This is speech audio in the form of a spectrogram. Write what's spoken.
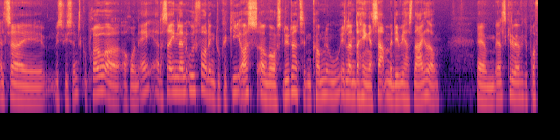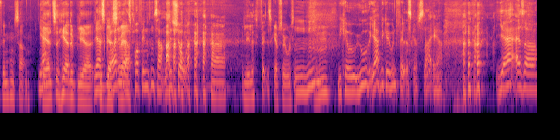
Altså, øh, hvis vi sådan skulle prøve at, at runde af, er der så en eller anden udfordring, du kan give os og vores lyttere til den kommende uge? Et eller andet, der hænger sammen med det, vi har snakket om? Um, ellers kan det være, at vi kan prøve at finde den sammen. Ja. Det er altid her, det bliver, Lad os det bliver gøre det, lad os svært. prøve at finde den sammen, det er sjovt. En lille fællesskabsøvelse. Mm. Vi kan jo øve, ja, vi kan øve en fællesskabsleg her. ja, altså,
